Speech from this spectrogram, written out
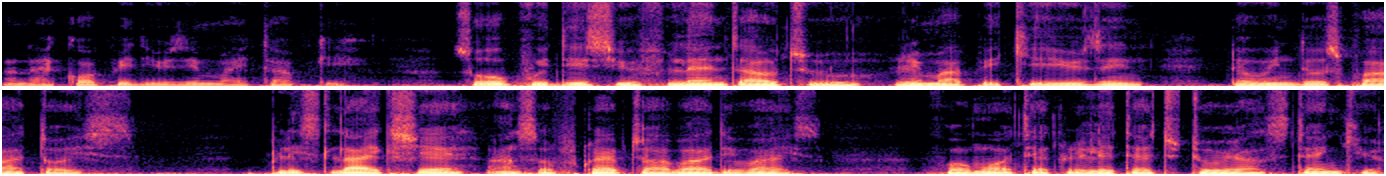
And I copied using my tab key. So hope with this you've learned how to remap a key using the Windows PowerToys. Please like share and subscribe to About Device for more tech related tutorials. Thank you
